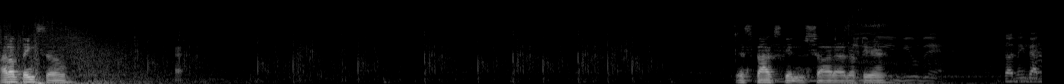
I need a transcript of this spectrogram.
No, I don't know. I don't think so. Okay. This box getting shot at up here. In view there. So I think that's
